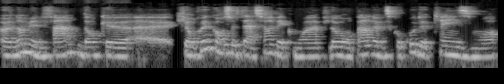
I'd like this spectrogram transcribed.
un homme et une femme, donc euh, euh, qui ont pris une consultation avec moi. Puis là, on parle d'un petit coco de 15 mois.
